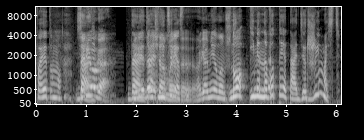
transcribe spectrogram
поэтому... да, Серега, да, это передай очень там интересно. это, Агамемнон, что Но именно вот эта одержимость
